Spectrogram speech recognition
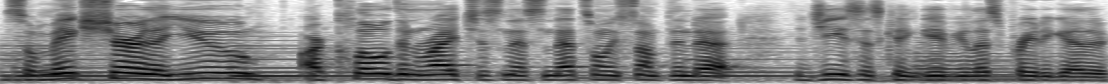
So make sure that you are clothed in righteousness, and that's only something that Jesus can give you. Let's pray together.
